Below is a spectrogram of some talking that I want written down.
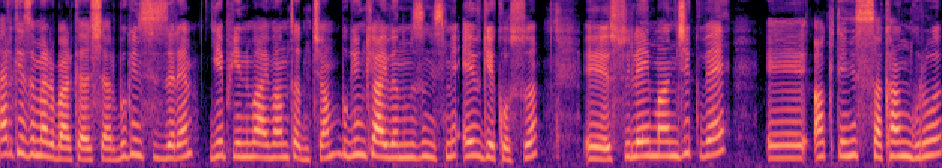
Herkese merhaba arkadaşlar. Bugün sizlere yepyeni bir hayvan tanıtacağım. Bugünkü hayvanımızın ismi ev gekosu. Ee, Süleymancık ve e, Akdeniz sakanguru.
